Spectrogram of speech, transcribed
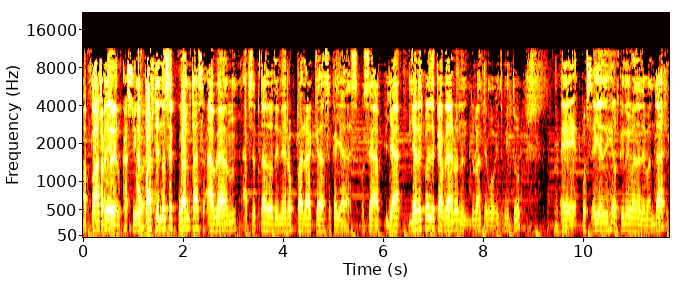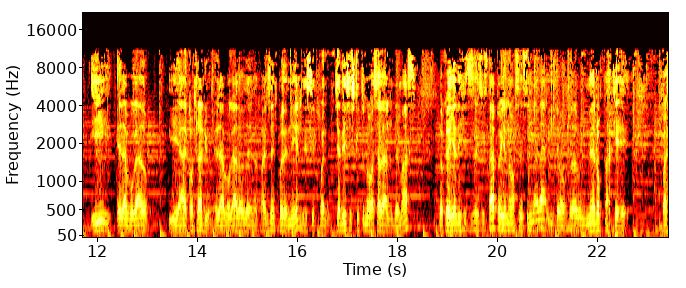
Aparte, parte del castigo, ¿eh? aparte no sé cuántas habrán aceptado dinero para quedarse calladas. O sea, ya, ya después de que hablaron en- durante el movimiento Me Too, eh, pues ellas dijeron que no iban a demandar y el abogado, y al contrario, el abogado de los Weinstein pueden ir y decir, bueno, ya dices que tú no vas a hablar de más, lo que ya dijiste eso está, pero ya no vas a decir nada y te vamos a dar un dinero para que, para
